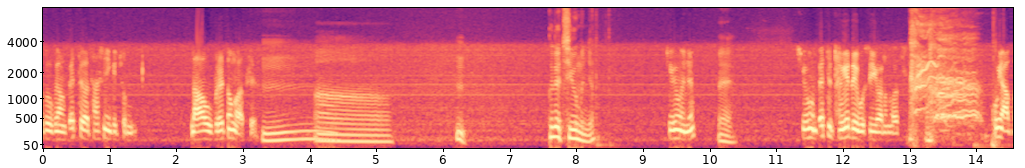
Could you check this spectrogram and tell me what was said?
저도 그냥 배트가 자신 있게 좀 나오고 그랬던 것 같아요. 음, 아. 음. 근데 지금은요? 지금은요? 네. 음. 지금은 배트 두 개 들고 쓰기 하는 것 같아요. 공이 앞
